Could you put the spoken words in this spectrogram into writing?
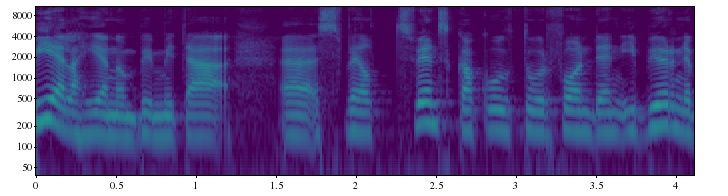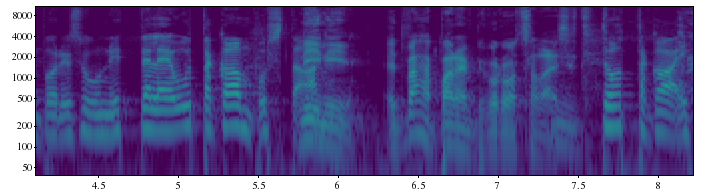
vielä hienompi, mitä äh, Svenska Kulturfonden i Björneborg suunnittelee uutta kampusta. Niin, niin. Et vähän parempi kuin ruotsalaiset. Totta kai.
